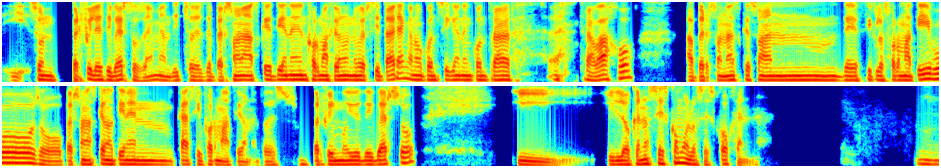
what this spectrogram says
Y son perfiles diversos, ¿eh? me han dicho, desde personas que tienen formación universitaria, que no consiguen encontrar eh, trabajo, a personas que son de ciclos formativos o personas que no tienen casi formación. Entonces, es un perfil muy diverso y, lo que no sé es cómo los escogen. Mm.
